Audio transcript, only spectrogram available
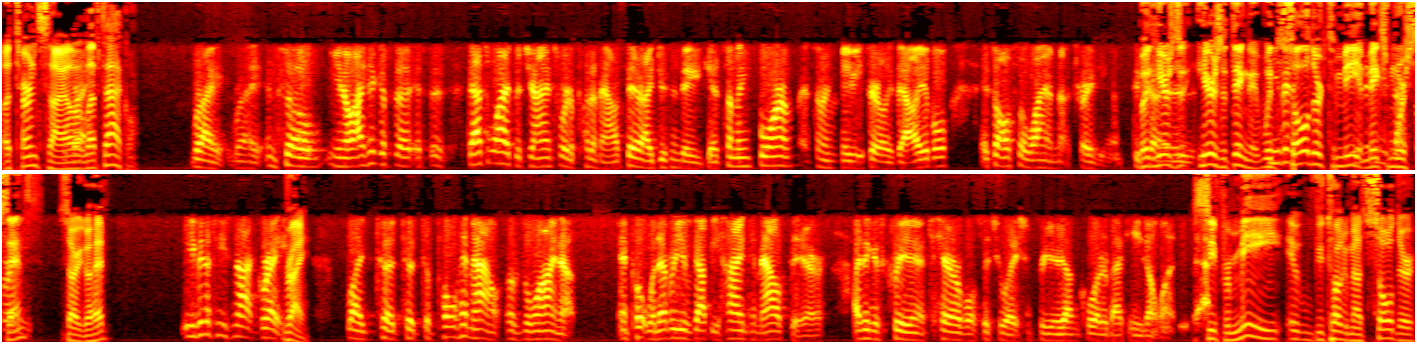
a turnstile at left tackle. Right, right. And so, you know, I think if the if the that's why if the Giants were to put him out there, I do think they could get something for him and something maybe fairly valuable. It's also why I'm not trading him. But here's the, here's the thing with even- Solder to me, it makes more not great. sense. Sorry, go ahead. even if he's not great, Right. like to, to to pull him out of the lineup and put whatever you've got behind him out there, I think it's creating a terrible situation for your young quarterback, and you don't want to do that. See, for me, if you're talking about Solder,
